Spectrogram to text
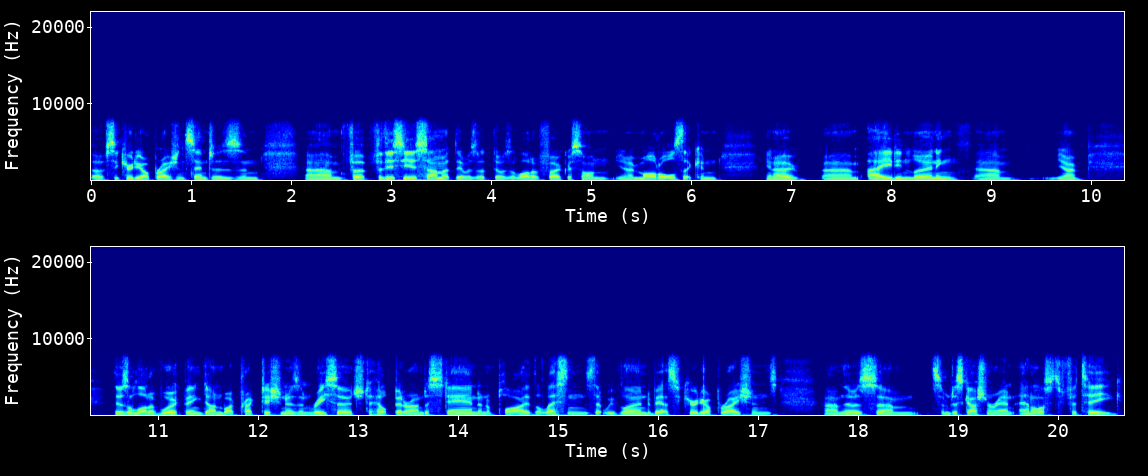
of security operations centers. And um, for, for this year's summit, there was a, there was a lot of focus on, you know, models that can, you know, um, aid in learning. Um, you know, there's a lot of work being done by practitioners and research to help better understand and apply the lessons that we've learned about security operations. Um, there was um, some discussion around analyst fatigue.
